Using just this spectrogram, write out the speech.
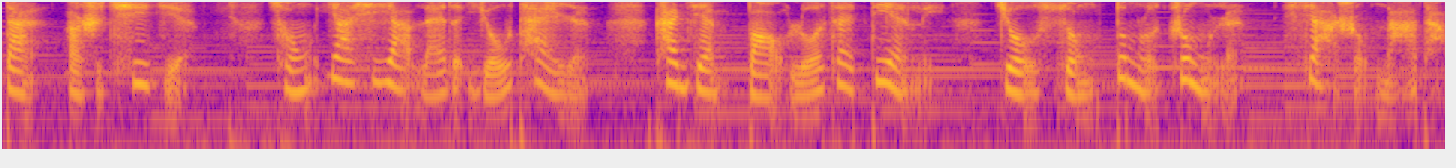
但二十七节。从亚细亚来的犹太人看见保罗在店里，就耸动了众人，下手拿他，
